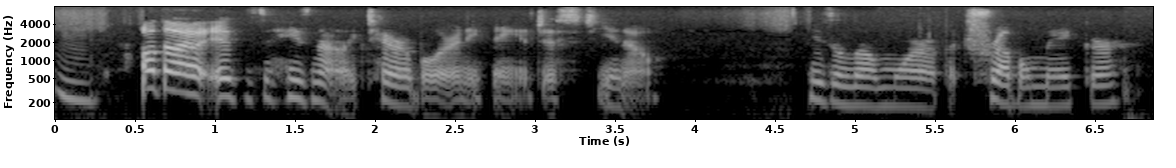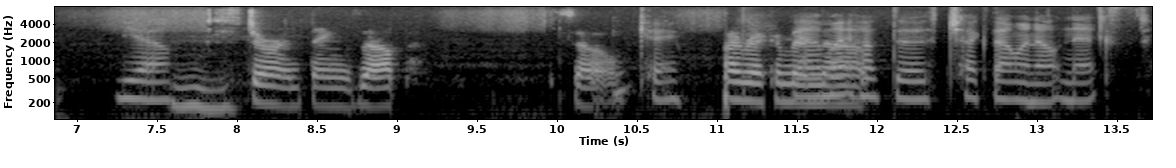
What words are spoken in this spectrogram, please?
Hmm. Although it's, he's not like terrible or anything, it just you know he's a little more of a troublemaker, Yeah. stirring things up. So Okay. I recommend. I might that. have to check that one out next.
